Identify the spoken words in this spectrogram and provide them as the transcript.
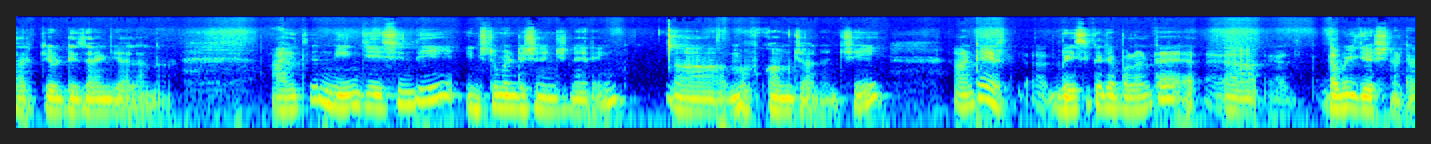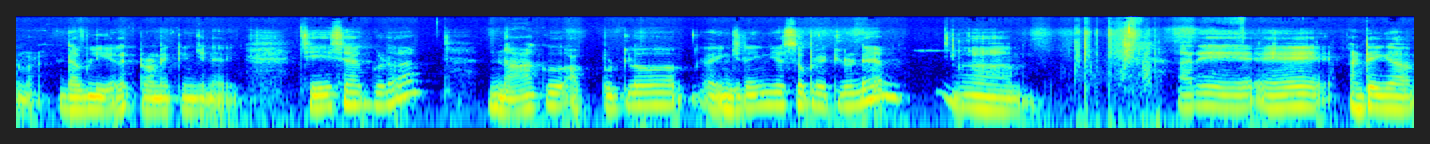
సర్క్యూట్ డిజైన్ చేయాలన్నారు అయితే నేను చేసింది ఇన్స్ట్రుమెంటేషన్ ఇంజనీరింగ్ ముఫ్కామ్జా నుంచి. అంటే బేసిక్గా చెప్పాలంటే డబ్ల్యూ చేసినట్టు అనమాట డబ్ల్యూ ఎలక్ట్రానిక్ ఇంజనీరింగ్ చేశాక కూడా నాకు అప్పట్లో ఇంజనీరింగ్ చేసేటప్పుడు ఎట్లుండే? అరే ఏ అంటే ఇక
